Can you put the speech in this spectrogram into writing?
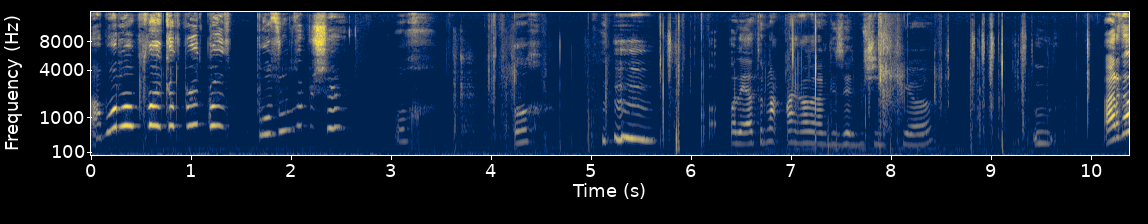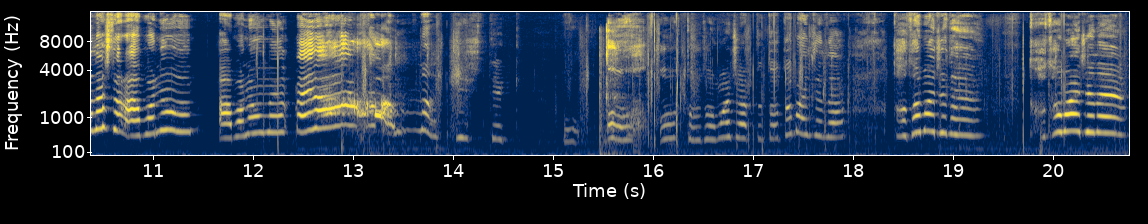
Abone olup like atmayı. Bozuldu bir şey. Oh. Oh. Oraya tırnak ne kadar güzel bir şey ya. Arkadaşlar abone olun. Abone olmayı unutmayın. Allah düştük. Oh, oh, oh totoma çarptı. Totom acıdı. Totom acıdı. Totom acıdı.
